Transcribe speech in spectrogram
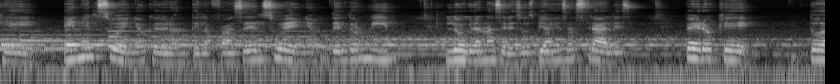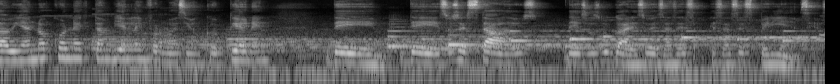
que en el sueño, que durante la fase del sueño, del dormir, logran hacer esos viajes astrales, pero que todavía no conectan bien la información que obtienen de, esos estados, de esos lugares o de esas, esas experiencias.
